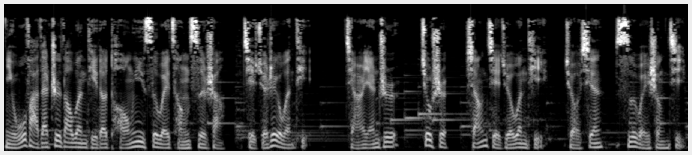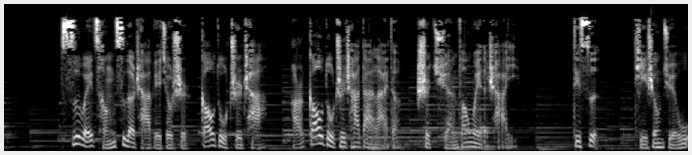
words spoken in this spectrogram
你无法在制造问题的同一思维层次上解决这个问题。”简而言之，就是想解决问题，就要先思维升级。思维层次的差别就是高度之差，而高度之差带来的是全方位的差异。第四，提升觉悟，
